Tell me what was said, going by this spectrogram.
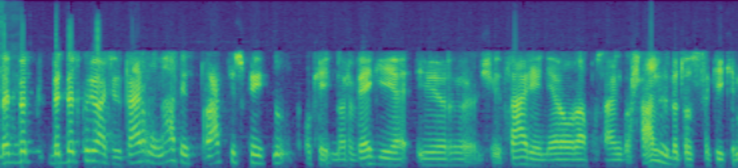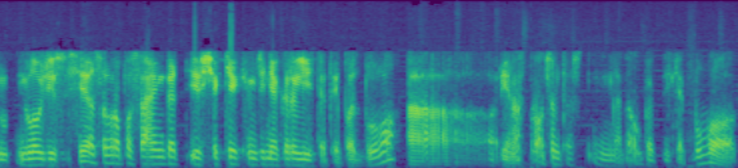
bet, bet, bet, bet kuriuo atveju, pernai metais praktiškai, nu, okei, okay, Norvegija ir Šveicarija nėra Sąjungos šalis, bet tos, sakykime, glaudžiai susijęs Sąjunga ir šiek tiek Jungtinė karalystė taip pat buvo, a, vienas procentas, nedaug, bet vis tiek buvo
